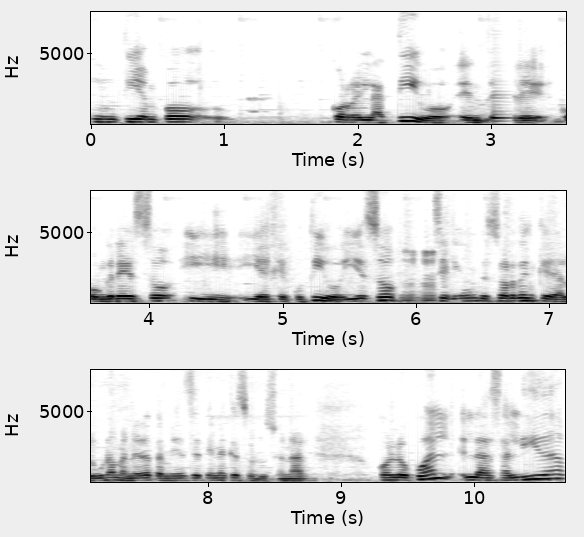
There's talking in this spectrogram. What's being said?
un, tiempo correlativo entre Congreso y, Ejecutivo, y eso sería un desorden que de alguna manera también se tiene que solucionar. Con lo cual, la salida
